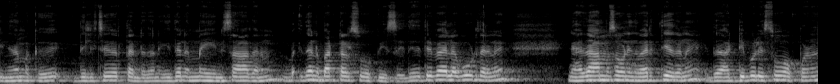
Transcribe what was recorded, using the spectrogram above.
ഇനി നമുക്ക് ഇതിൽ ചേർത്തേണ്ടതാണ്. ഇതാണ് മെയിൻ സാധനം. ഇതാണ് ബട്ടർ സോപ്പ് പീസ് ഇതിന് ഇത്തിരി വില കൂടുതലാണ്. ഞാൻ ആമസോണിൽ നിന്ന് വരുത്തിയതാണ്. ഇത് അടിപൊളി സോപ്പാണ്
